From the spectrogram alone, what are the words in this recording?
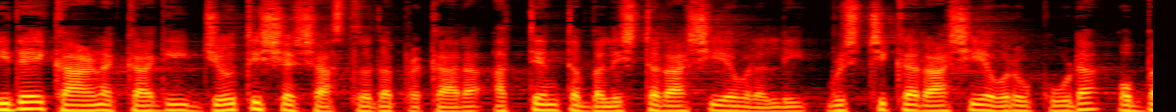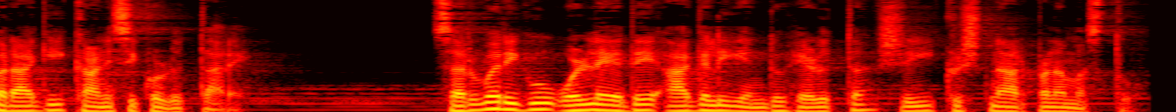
ಇದೇ ಕಾರಣಕ್ಕಾಗಿ ಜ್ಯೋತಿಷ್ಯ ಶಾಸ್ತ್ರದ ಪ್ರಕಾರ ಅತ್ಯಂತ ಬಲಿಷ್ಠ ರಾಶಿಯವರಲ್ಲಿ ವೃಶ್ಚಿಕ ರಾಶಿಯವರು ಕೂಡ ಒಬ್ಬರಾಗಿ ಕಾಣಿಸಿಕೊಳ್ಳುತ್ತಾರೆ. ಸರ್ವರಿಗೂ ಒಳ್ಳೆಯದೇ ಆಗಲಿ ಎಂದು ಹೇಳುತ್ತಾ ಶ್ರೀ ಕೃಷ್ಣಾರ್ಪಣ ಮಸ್ತು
